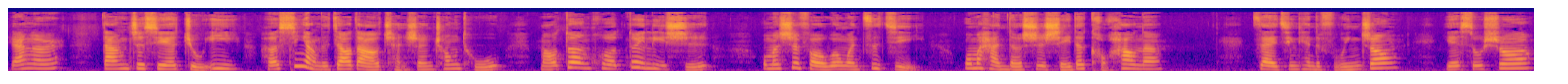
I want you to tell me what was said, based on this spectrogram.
然而，当这些主义和信仰的教导产生冲突、矛盾或对立时，我们是否问问自己：我们喊的是谁的口号呢？在今天的福音中，耶稣说。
